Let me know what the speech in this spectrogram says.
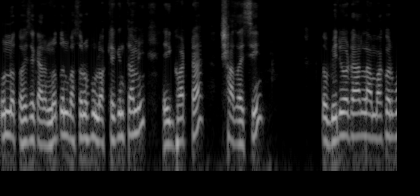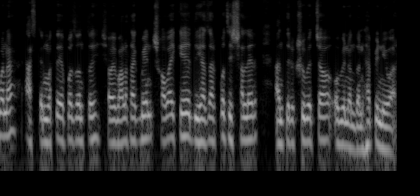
উন্নত হয়েছে, কারণ নতুন বছর উপলক্ষে কিন্তু আমি এই ঘরটা সাজাইছি। তো ভিডিওটা আর লম্বা করব না, আজকের মতো এ পর্যন্তই। সবাই ভালো থাকবেন। সবাইকে দুই হাজার পঁচিশ সালের আন্তরিক শুভেচ্ছা অভিনন্দন। হ্যাপি নিউ ইয়ার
